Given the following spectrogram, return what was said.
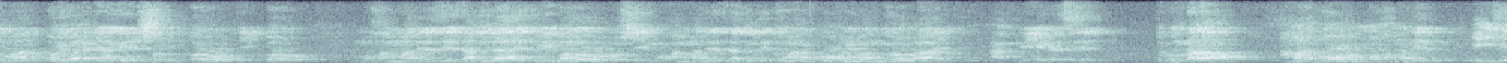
তোমার পরিবারকে আগে সঠিক করো, ঠিক করো। মুহাম্মাদের যে জাদু দেয়, তুমি বলো, সেই মুহাম্মাদের জাদুতে তোমার বোন এবং বড় ভাই আঁকড়িয়ে গেছে। তখন দাঁড়াও, আমার বোন মোহাম্মদের এই যে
